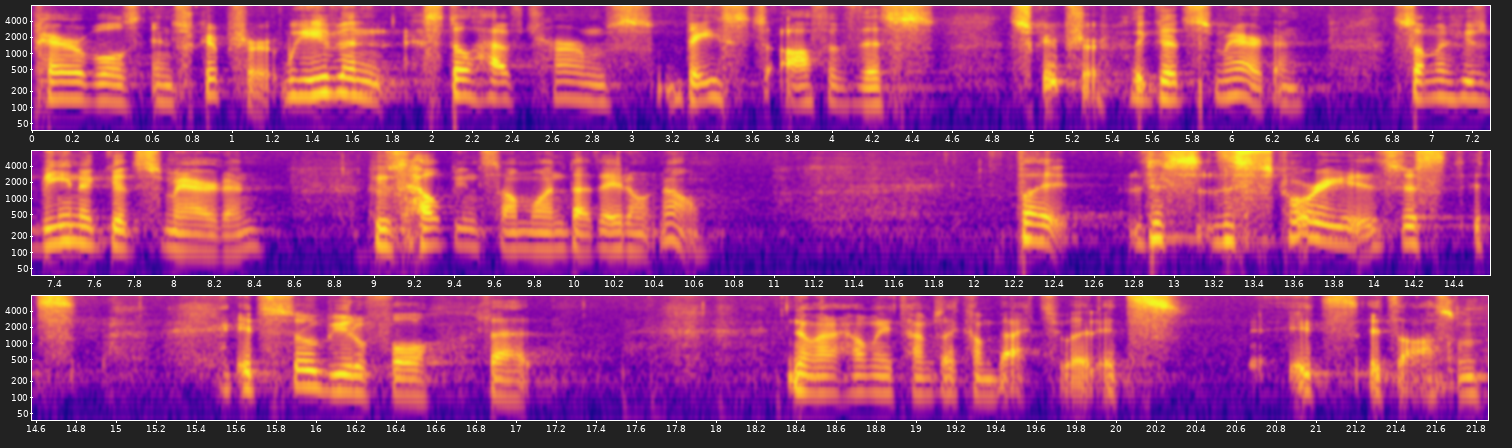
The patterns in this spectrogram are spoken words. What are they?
parables in Scripture. We even still have terms based off of this Scripture the Good Samaritan. Someone who's being a Good Samaritan, who's helping someone that they don't know. But this, this story is just, it's, it's so beautiful that no matter how many times I come back to it, it's, it's, it's awesome.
